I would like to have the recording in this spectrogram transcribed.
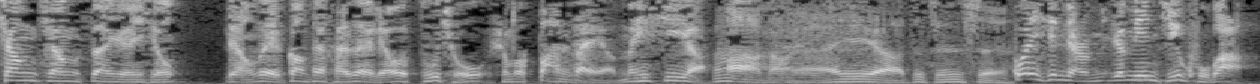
锵锵三人行，两位刚才还在聊足球，什么巴塞啊、梅西啊啊，当然，哎呀，这真是关心点人民疾苦吧？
